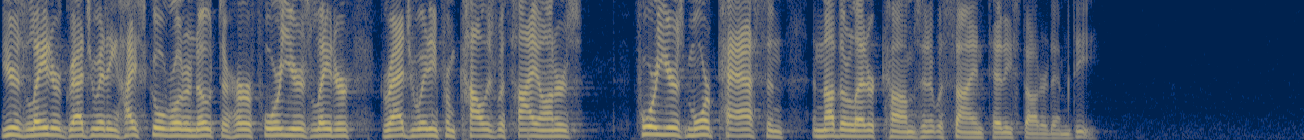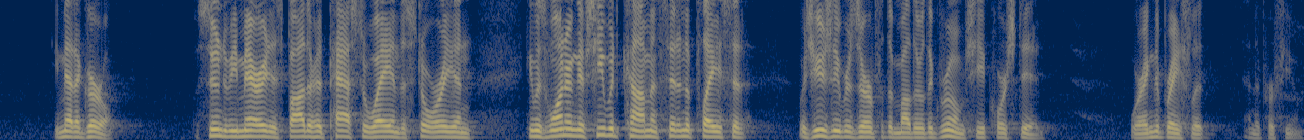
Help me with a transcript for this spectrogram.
Years later, graduating high school, wrote a note to her. Four years later, graduating from college with high honors. Four years more passed, and another letter comes and it was signed Teddy Stoddard, MD. He met a girl. Soon to be married, his father had passed away in the story, and He was wondering if she would come and sit in a place that was usually reserved for the mother of the groom. She, of course, did, wearing the bracelet and the perfume.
